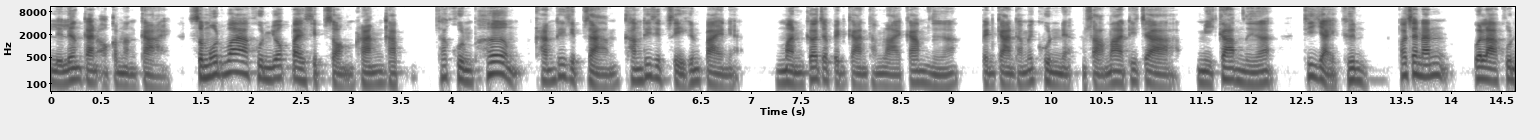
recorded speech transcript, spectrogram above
หรือเรื่องการออกกำลังกาย สมมุติว่าคุณยกไป 12 ครั้งครับ ถ้าคุณเพิ่มครั้งที่ 13 ครั้งที่ 14 ขึ้นไปเนี่ย มันก็จะเป็นการทำลายกล้ามเนื้อ เป็นการทำให้คุณเนี่ยสามารถที่จะมีกล้ามเนื้อที่ใหญ่ขึ้น เพราะฉะนั้นเวลาคุณ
